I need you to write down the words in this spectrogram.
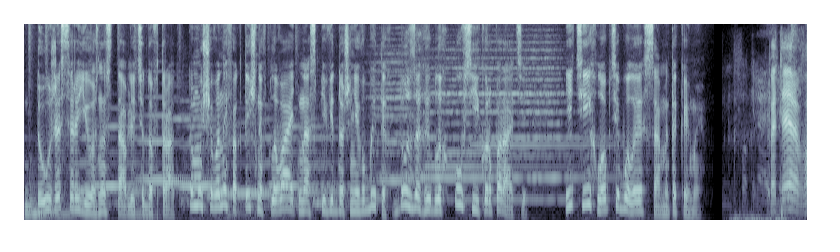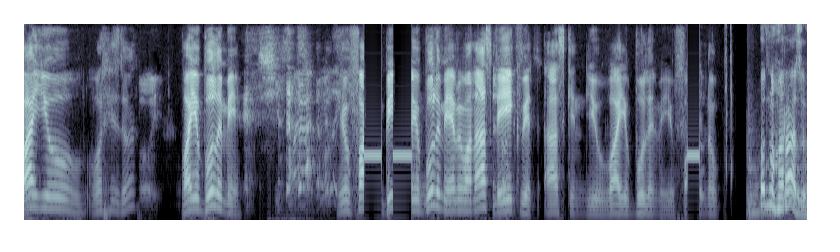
дуже серйозно ставляться до втрат, тому що вони фактично впливають на співвідношення вбитих до загиблих у всій корпорації. І ці хлопці були саме такими. Peter, why you... What he's doing? Why you bully me? You fucking bitch. You bully me, everyone asks. Liquid asking you why you bullying me, you fucking noob. Одного разу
